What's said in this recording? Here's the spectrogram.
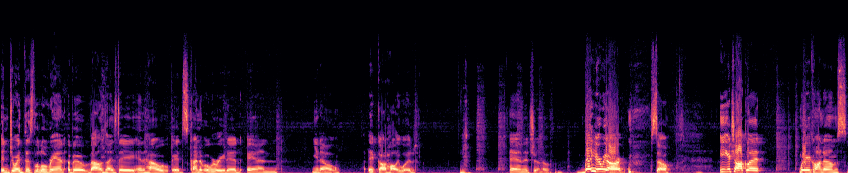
enjoyed this little rant about Valentine's Day and how it's kind of overrated and you know, it got Hollywood. and it shouldn't have. But here we are. so, eat your chocolate, wear your condoms,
